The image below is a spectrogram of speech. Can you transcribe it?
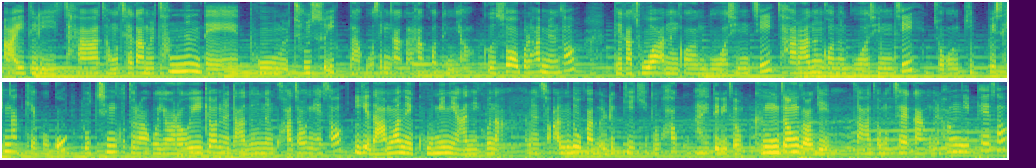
아이들이 자아 정체감을 찾는 데 도움을 줄 수 있다고 생각을 하거든요. 그 수업을 하면서 내가 좋아하는 건 무엇인지, 잘하는 거는 무엇인지 조금 깊이 생각해보고 또 친구들하고 여러 의견을 나누는 과정에서 이게 나만의 고민이 아니구나 하면서 안도감을 느끼기도 하고 아이들이 좀 긍정적인 자아 정체감을 확립해서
